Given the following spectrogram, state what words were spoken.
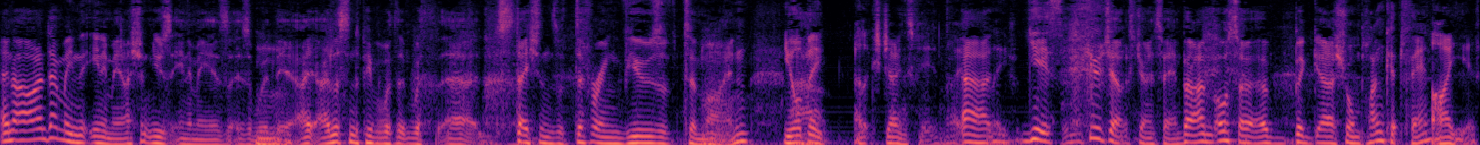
And I don't mean the enemy. I shouldn't use enemy as, as a word mm. there. I, I, listen to people with with uh, stations with differing views of, to mm. mine. You're uh, big Alex Jones fan, I uh, believe. Yes, huge Alex Jones fan, but I'm also a big uh, Sean Plunket fan. Ah, yes,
